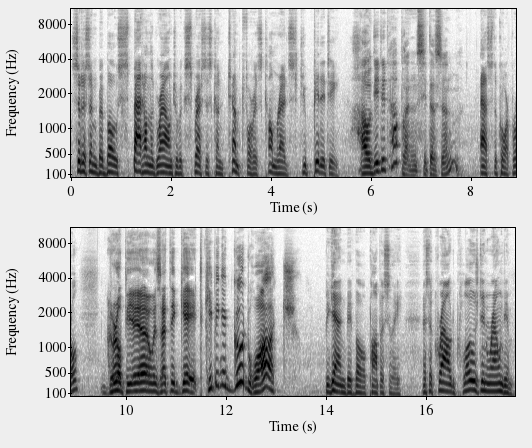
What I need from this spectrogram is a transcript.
Citizen Bibot spat on the ground to express his contempt for his comrade's stupidity. How did it happen, citizen? asked the corporal. Gros Pierre was at the gate, keeping a good watch. Began Bibot pompously, as the crowd closed in round him,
